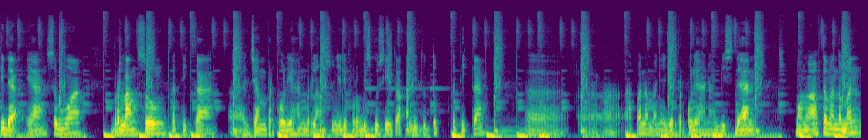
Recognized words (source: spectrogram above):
Tidak ya. Semua berlangsung ketika uh, jam perkuliahan berlangsung. Jadi forum diskusi itu akan ditutup ketika uh, apa namanya jam perkuliahan habis. Dan mohon maaf teman-teman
